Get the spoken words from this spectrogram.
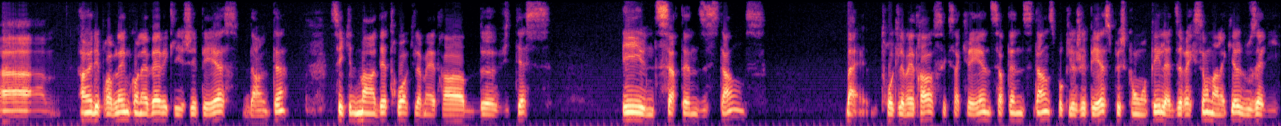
Euh, un des problèmes qu'on avait avec les GPS dans le temps, c'est qu'ils demandaient 3 km h de vitesse et une certaine distance. Ben, 3 km h c'est que ça créait une certaine distance pour que le GPS puisse compter la direction dans laquelle vous alliez.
